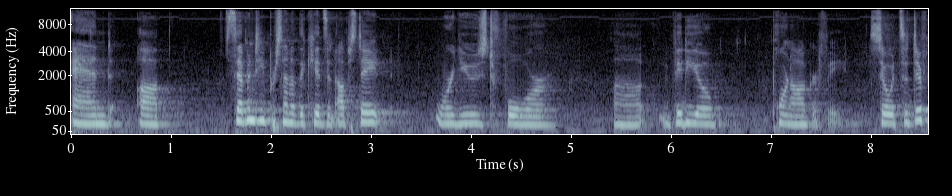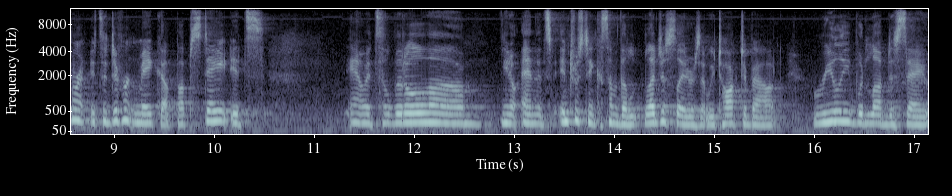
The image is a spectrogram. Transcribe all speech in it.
And uh, 17% of the kids in upstate were used for uh, video pornography. So it's a different, it's a different makeup. Upstate, it's, you know, it's a little, um, you know, and it's interesting because some of the legislators that we talked about really would love to say,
